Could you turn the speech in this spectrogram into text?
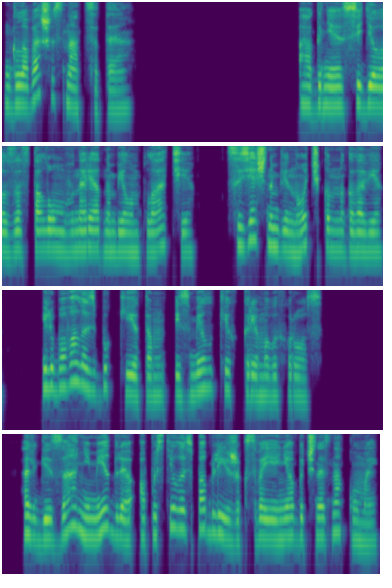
Глава 16 Агния сидела за столом в нарядном белом платье с изящным веночком на голове и любовалась букетом из мелких кремовых роз. Альгиза немедля опустилась поближе к своей необычной знакомой.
